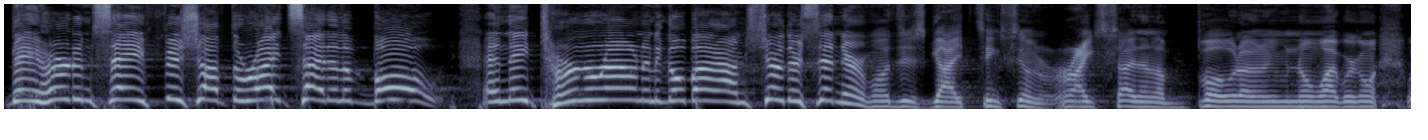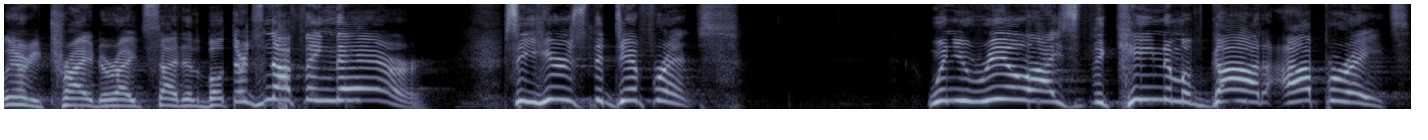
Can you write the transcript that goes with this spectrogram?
they heard him say fish off the right side of the boat. And they turn around and they go by. I'm sure they're sitting there well this guy thinks on the right side of the boat. I don't even know why we're going. We already tried the right side of the boat. There's nothing there See, here's the difference. When you realize the kingdom of God operates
